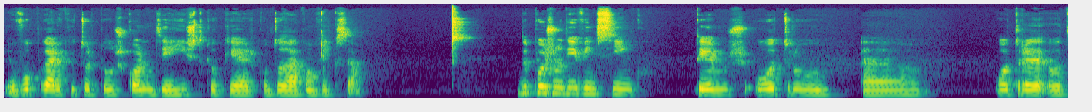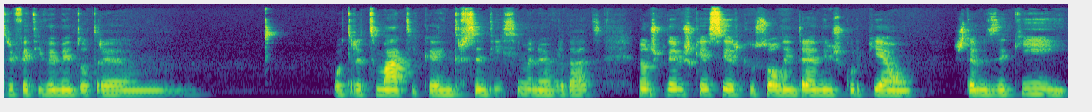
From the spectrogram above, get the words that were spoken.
Eu vou pegar aqui o touro pelos cornos e é isto que eu quero com toda a convicção. Depois, no dia 25, temos outro, uh, outra, outra, efetivamente, outra. Um, outra temática interessantíssima, não é verdade? Não nos podemos esquecer que o Sol entrando em escorpião, estamos aqui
